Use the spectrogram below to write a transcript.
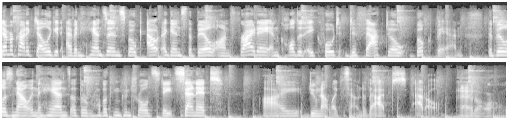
Democratic delegate Evan Hansen spoke out against the bill on Friday and called it a quote de facto book ban. The bill is now in the hands of the Republican controlled state Senate. I do not like the sound of that at all. At all.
